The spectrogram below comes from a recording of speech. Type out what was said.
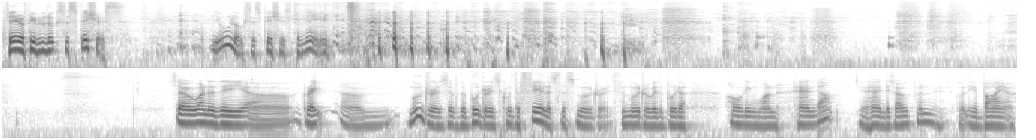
Fear of people who look suspicious. You all look suspicious to me. so one of the uh, great um, mudras of the Buddha is called the fearlessness mudra. It's the mudra with the Buddha holding one hand up, your hand is open, got the abhaya,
